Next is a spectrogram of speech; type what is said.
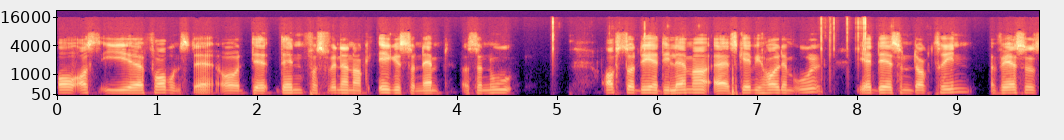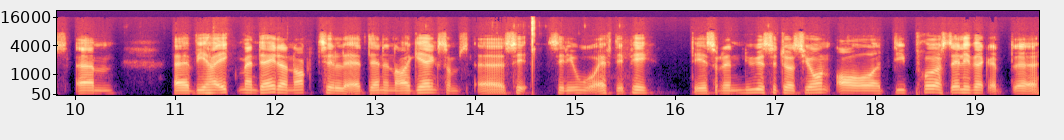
og også i uh, forbundsdag, og de, den forsvinder nok ikke så nemt. Og så nu opstår det her dilemma, uh, skal vi holde dem ud? Ja, det er sådan en doktrin versus, um, uh, vi har ikke mandater nok til uh, den en regering som øh, uh, CDU og FDP. Det er sådan den nye situation, og de prøver stadigvæk at uh,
